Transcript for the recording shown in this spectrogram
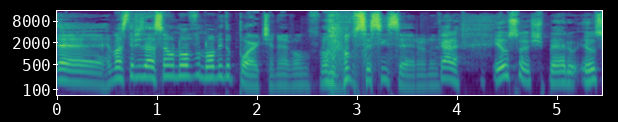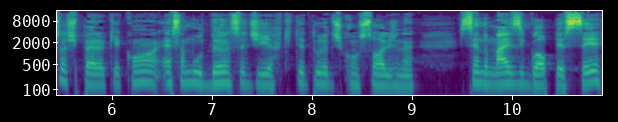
é, remasterização é o novo nome do port, né? Vamos, vamos ser sinceros, né? Cara, eu só espero, eu só espero que com essa mudança de arquitetura dos consoles, né, sendo mais igual PC,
